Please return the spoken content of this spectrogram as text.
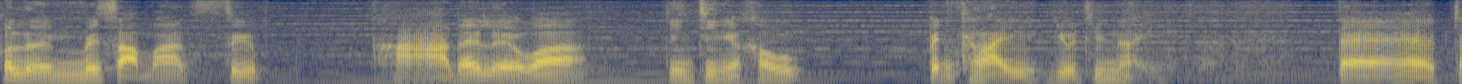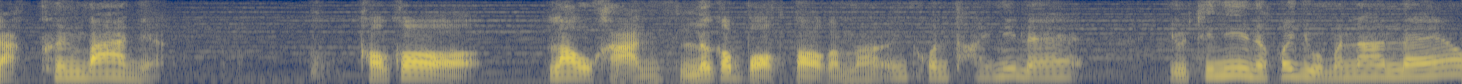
ก็เลยไม่สามารถสืบหาได้เลยว่าจริงๆเขาเป็นใครอยู่ที่ไหน แต่จากเพื่อนบ้านเนี่ยเขาก็เล่าขานแล้วก็บอกต่อกันมาเอ้คนไทยนี่แหละอยู่ที่นี่เนี่ยก็อยู่มานานแล้ว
